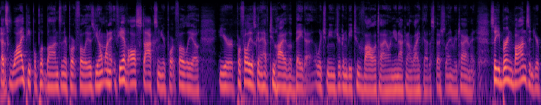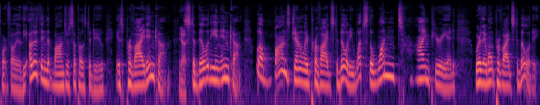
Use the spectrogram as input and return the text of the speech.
That's Yes. why people put bonds in their portfolios. You don't want to, if you have all stocks in your portfolio, your portfolio is going to have too high of a beta, which means you're going to be too volatile and you're not going to like that, especially in retirement. So you bring bonds into your portfolio. The other thing that bonds are supposed to do is provide income, Yes. stability and income. Well, bonds generally provide stability. What's the one time period where they won't provide stability?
